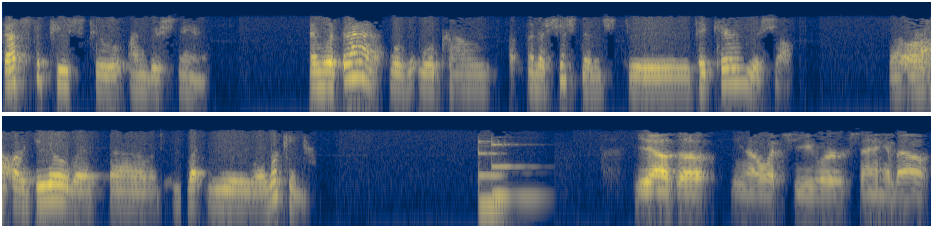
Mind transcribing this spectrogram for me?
That's the piece to understand. And with that will, will come an assistance to take care of yourself uh, or, or deal with uh, what you were looking at. Yeah, the you know what you were saying about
